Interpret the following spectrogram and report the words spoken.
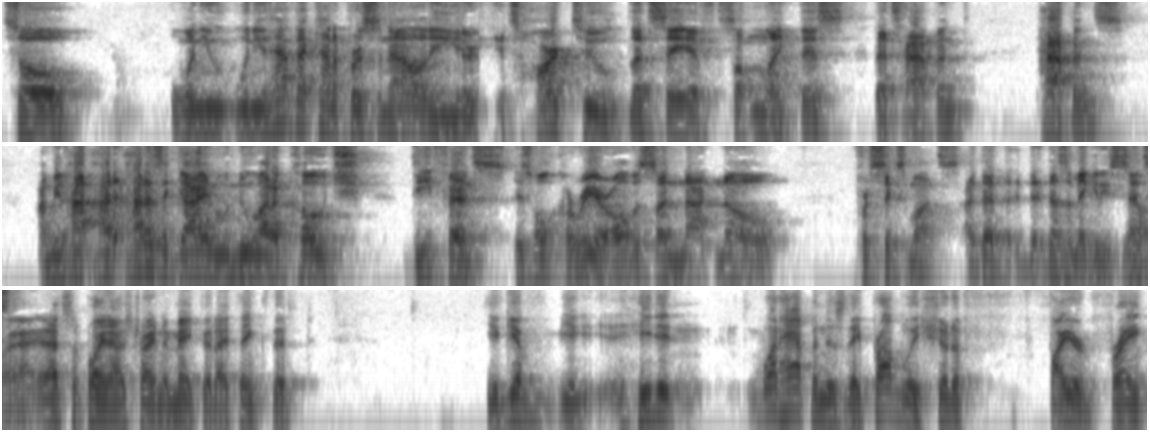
So when you when you have that kind of personality, you're, it's hard to let's say if something like this that's happened happens. I mean, how, how, how does a guy who knew how to coach defense his whole career all of a sudden not know for six months? I, that, that doesn't make any No, sense. I- that's the point I was trying to make. That I think that you give you, he didn't. What happened is they probably should have fired Frank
